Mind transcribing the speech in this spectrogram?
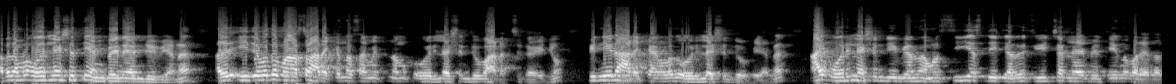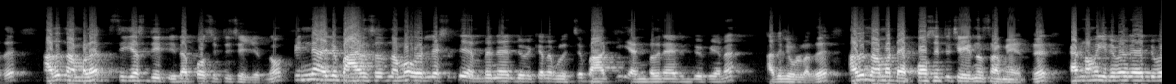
അപ്പൊ നമ്മൾ ഒരു ലക്ഷത്തി എൺപതിനായിരം രൂപയാണ്. അതിൽ ഇരുപത് മാസം അടയ്ക്കുന്ന സമയത്ത് നമുക്ക് ഒരു ലക്ഷം രൂപ അടച്ചു കഴിഞ്ഞു. പിന്നീട് അടയ്ക്കാനുള്ളത് ഒരു ലക്ഷം രൂപയാണ്. ആ ഒരു ലക്ഷം രൂപയാണ് നമ്മൾ സി എസ് ഡി ടി അതായത് ഫ്യൂച്ചർ ലയബിലിറ്റി എന്ന് പറയുന്നത്. അത് നമ്മൾ C S D T deposit ചെയ്യുന്നു. പിന്നെ അതിൽ ബാലൻസ് നമ്മൾ ഒരു ലക്ഷത്തി എൺപതിനായിരം രൂപയ്ക്കാണ് വിളിച്ച് ബാക്കി എൺപതിനായിരം രൂപയാണ് അതിലുള്ളത്. അത് നമ്മൾ ഡെപ്പോസിറ്റ് ചെയ്യുന്ന സമയത്ത് കാരണം നമ്മൾ ഇരുപതിനായിരം രൂപ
